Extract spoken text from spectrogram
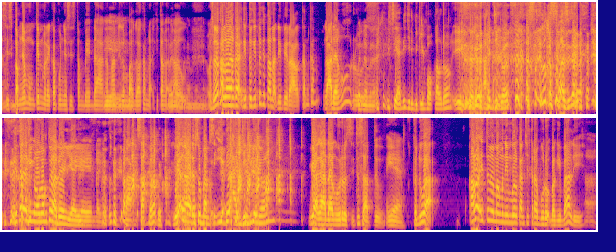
sistemnya mungkin mereka punya sistem beda karena Iya, di iya. lembaga kan nggak- kita nggak tahu benar, benar. maksudnya kalau yang kayak gitu-gitu kita nggak diviralkan kan nggak ada yang ngurus benar. si Adi jadi bikin vokal. Iya. Anjing banget. Lu kesel gak sih? Kita lagi ngomong tuh ada yang iya iya yang kayak gitu. Bangsat banget ya. Dia tuh gak ada sumbang si ide anjing juga nih orang. nggak nggak ada yang ngurus itu satu Iya. kedua kalau itu memang menimbulkan citra buruk bagi Bali Heeh.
